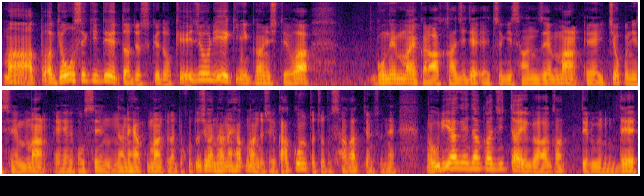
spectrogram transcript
まああとは業績データですけど経常利益に関しては5年前から赤字で、え次3000万、え1億2000万、え5700万となって今年が700万としてガクンとちょっと下がってるんですよね。まあ、売上高自体が上がってるんで、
